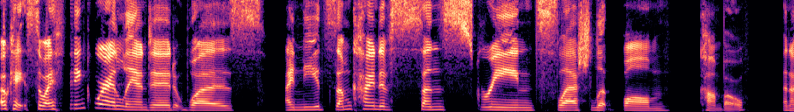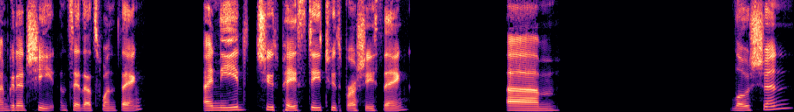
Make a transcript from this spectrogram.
Okay, so I think where I landed was I need some kind of sunscreen slash lip balm combo and I'm going to cheat and say that's one thing. I need toothpastey, toothbrushy thing. Um, lotion.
